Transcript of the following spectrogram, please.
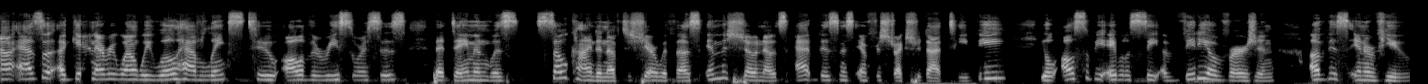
Now, as a, again, everyone, we will have links to all of the resources that Damon was so kind enough to share with us in the show notes at businessinfrastructure.tv. You'll also be able to see a video version of this interview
